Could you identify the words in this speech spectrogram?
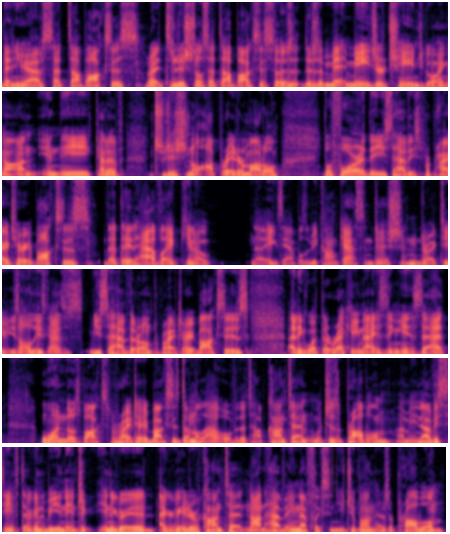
Then you have set top boxes, right? Traditional set top boxes. So there's, there's a ma- major change going on in the kind of traditional operator model. Before, they used to have these proprietary boxes that they'd have, like, you know, uh, examples would be Comcast and Dish and DirecTVs. All these guys used to have their own proprietary boxes. I think what they're recognizing is that one, those box proprietary boxes don't allow over the top content, which is a problem. I mean, obviously, if they're going to be an inter- integrated aggregator of content, not having Netflix and YouTube on there is a problem.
